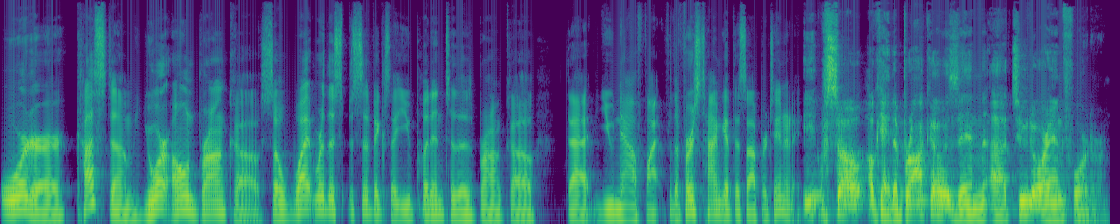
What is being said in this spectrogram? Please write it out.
order custom your own Bronco. So what were the specifics that you put into this Bronco that you now find for the first time get this opportunity? So, okay, the Bronco is in uh, two door and four door.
